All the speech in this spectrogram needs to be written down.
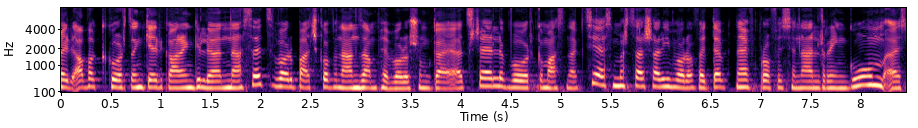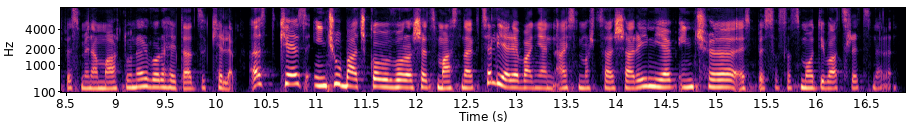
Մեր ավակ գործընկեր Կարեն Գիլյանն ասաց, որ Բաչկովն անձամբ է որոշում կայացրել, որ կմասնակցի այս մրցաշարին, որովհետեւ նաև պրոֆեսիոնալ ռինգում այսպես մենամարտուներ, որը հետաձգել է։ Ըստ քեզ ինչու Բաչկովը որոշեց մասնակցել Երևանյան այս մրցաշարին եւ ինչը, այսպես ասած, մոտիվացրեց նրան։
